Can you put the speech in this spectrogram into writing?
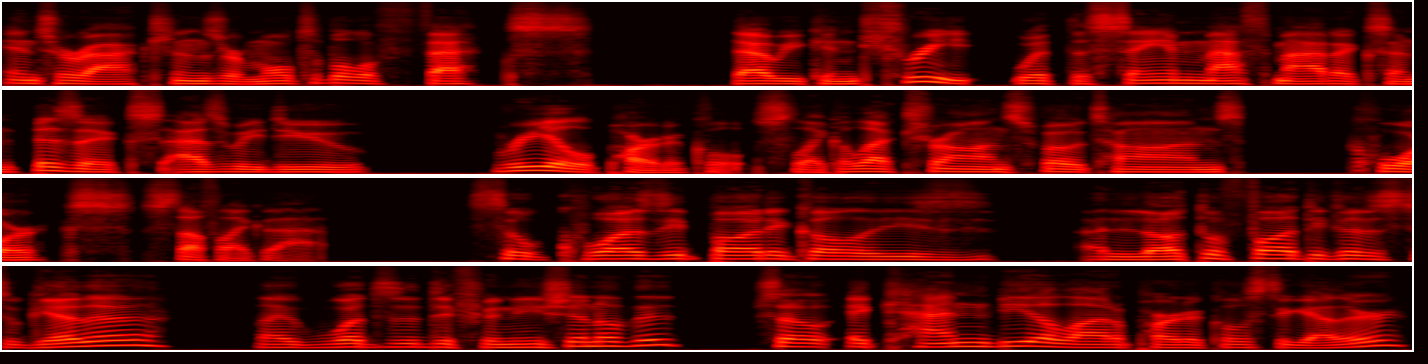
interactions or multiple effects that we can treat with the same mathematics and physics as we do real particles like electrons, photons, quarks, stuff like that. So quasi particle is a lot of particles together? Like what's the definition of it? So it can be a lot of particles together,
